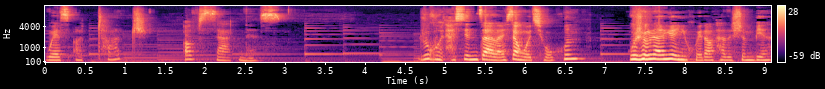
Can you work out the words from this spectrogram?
with a touch of sadness. 如果他现在来向我求婚，我仍然愿意回到他的身边。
